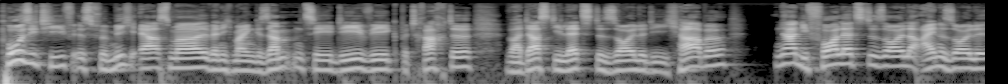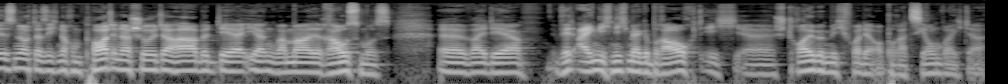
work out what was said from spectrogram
Positiv ist für mich erstmal, wenn ich meinen gesamten CED-Weg betrachte, war das die letzte Säule, die ich habe. Na, die vorletzte Säule. Eine Säule ist noch, dass ich noch einen Port in der Schulter habe, der irgendwann mal raus muss. Äh, weil der wird eigentlich nicht mehr gebraucht. Ich äh, sträube mich vor der Operation, weil ich da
